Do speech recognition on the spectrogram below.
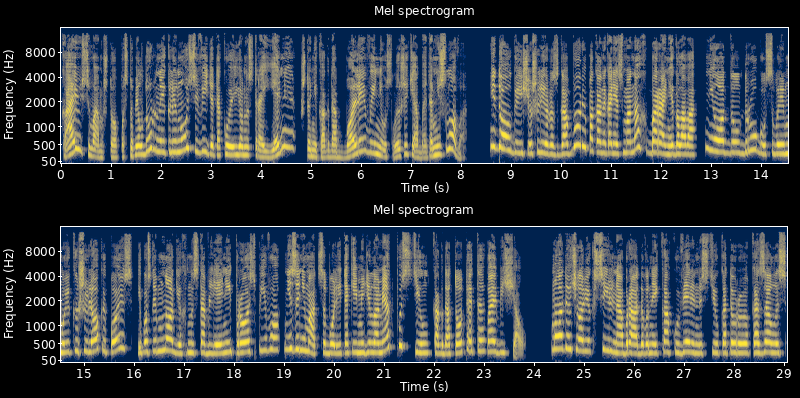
Каюсь вам, что поступил дурно, и клянусь, видя такое ее настроение, что никогда более вы не услышите об этом ни слова. И долго еще шли разговоры, пока, наконец, монах, баранья голова, не отдал другу своему и кошелек, и пояс, и после многих наставлений просьб его не заниматься более такими делами отпустил, когда тот это пообещал. Молодой человек, сильно обрадованный как уверенностью, которую, казалось,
